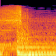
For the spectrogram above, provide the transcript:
Bye.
